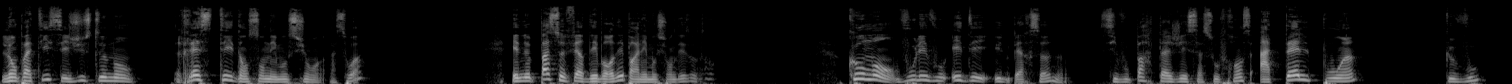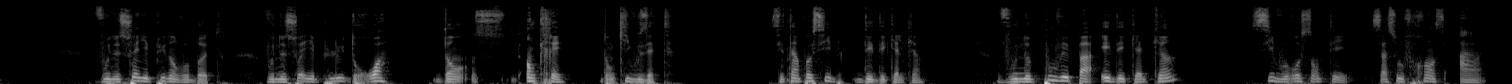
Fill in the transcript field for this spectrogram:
L'empathie, c'est justement rester dans son émotion à soi et ne pas se faire déborder par l'émotion des autres. Comment voulez-vous aider une personne si vous partagez sa souffrance à tel point que vous, vous ne soyez plus dans vos bottes, vous ne soyez plus droit, dans, ancré dans qui vous êtes? C'est impossible d'aider quelqu'un. Vous ne pouvez pas aider quelqu'un si vous ressentez sa souffrance à un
